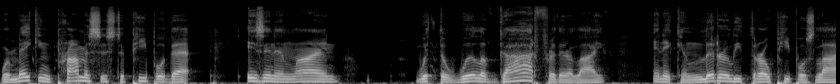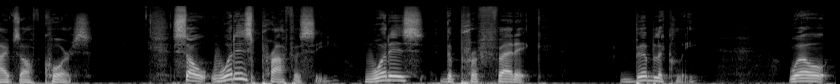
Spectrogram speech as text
We're making promises to people that isn't in line with the will of God for their life, and it can literally throw people's lives off course. So, what is prophecy? What is the prophetic biblically? Well,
